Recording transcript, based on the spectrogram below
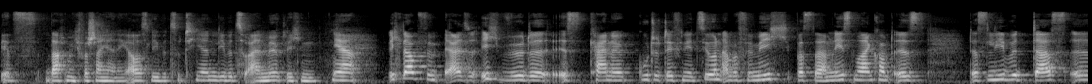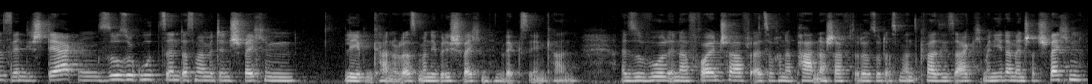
jetzt lach mich wahrscheinlich ja nicht aus, Liebe zu Tieren, Liebe zu allem Möglichen. Ja. Ich glaube, also ich würde, ist keine gute Definition, aber für mich, was da am nächsten reinkommt, ist, dass Liebe das ist, wenn die Stärken so, so gut sind, dass man mit den Schwächen leben kann oder dass man über die Schwächen hinwegsehen kann. Also sowohl in einer Freundschaft als auch in einer Partnerschaft oder so, dass man quasi sagt, ich meine, jeder Mensch hat Schwächen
